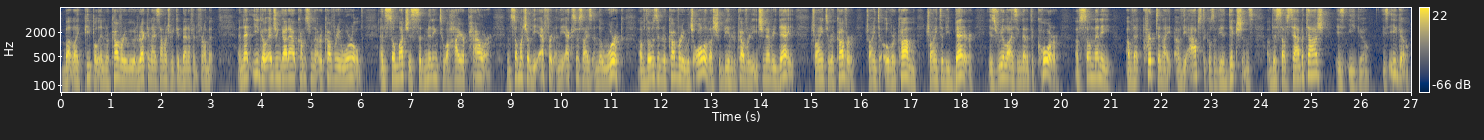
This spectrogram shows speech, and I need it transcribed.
but like people in recovery, we would recognize how much we could benefit from it. And that ego, edging God out, comes from that recovery world. And so much is submitting to a higher power. And so much of the effort and the exercise and the work of those in recovery, which all of us should be in recovery each and every day, trying to recover, trying to overcome, trying to be better, is realizing that at the core of so many of that kryptonite, of the obstacles, of the addictions, of the self sabotage is ego. Is ego.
